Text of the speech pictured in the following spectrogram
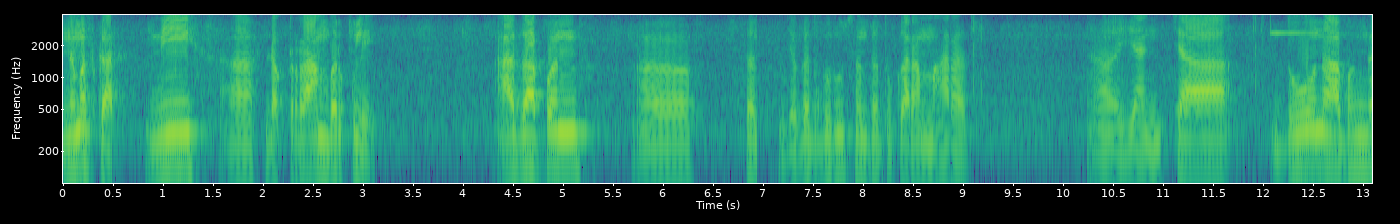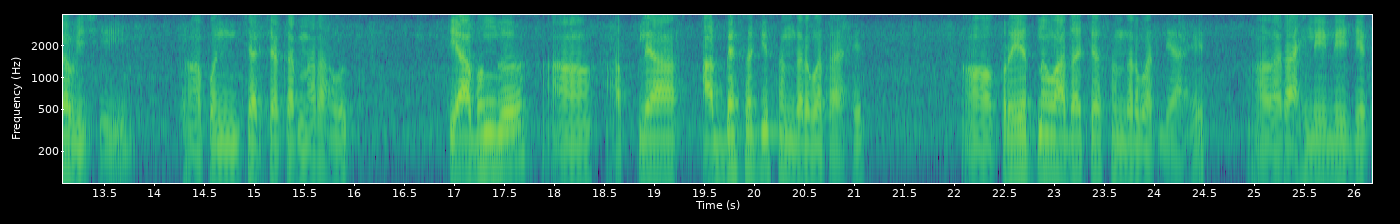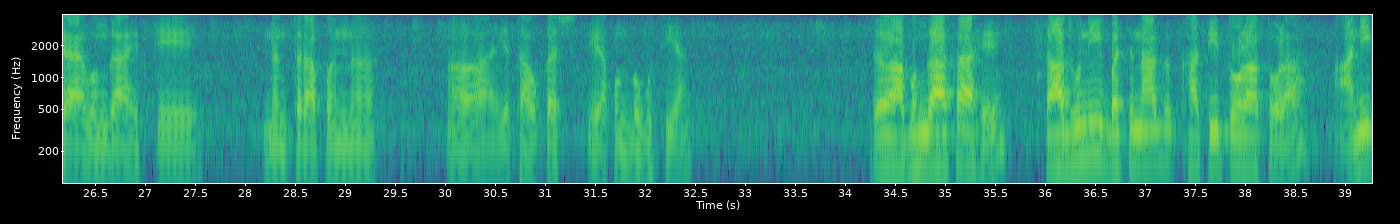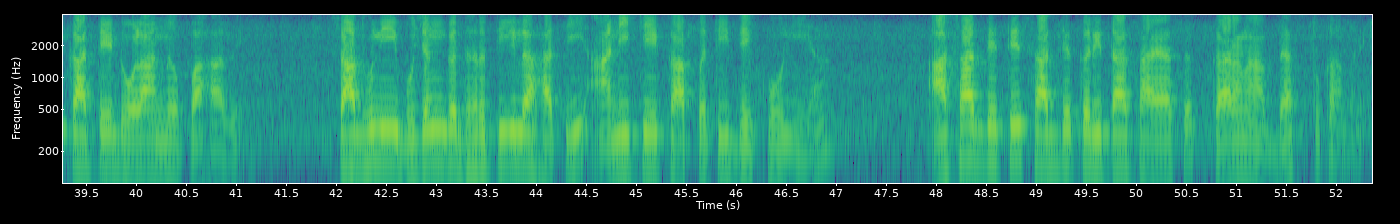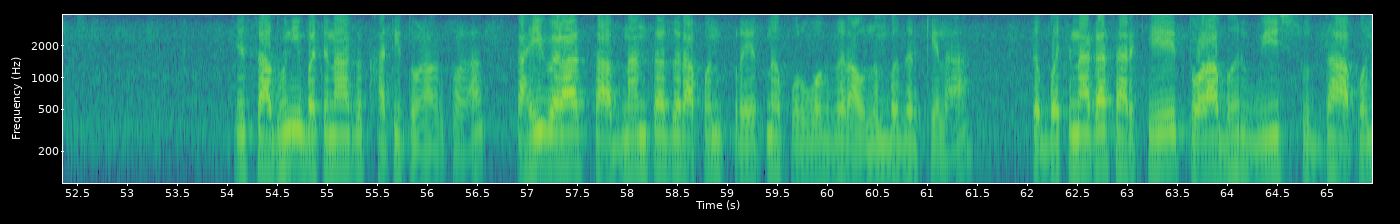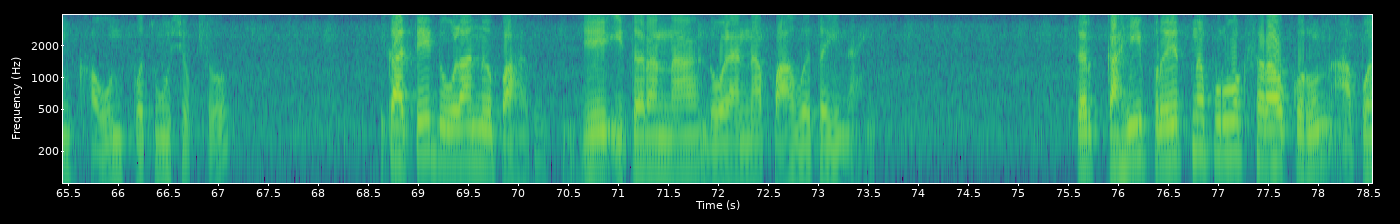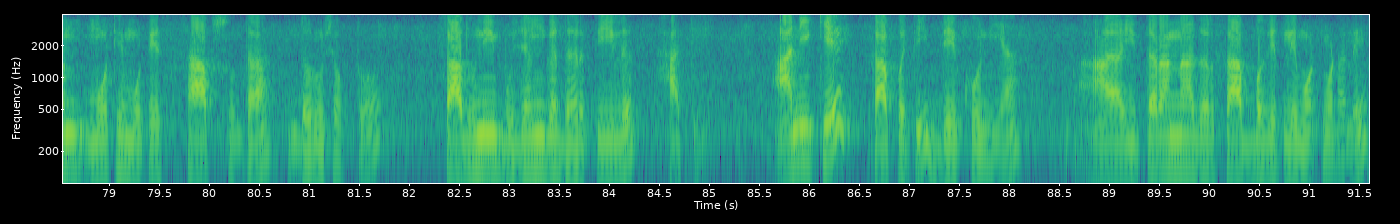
नमस्कार मी डॉक्टर राम बरकुले. आज आपण संत जगद्गुरू संत तुकाराम महाराज यांच्या दोन अभंगाविषयी आपण चर्चा करणार आहोत. ते अभंग आपल्या अभ्यासाची संदर्भात आहेत प्रयत्नवादाच्या संदर्भातले आहेत राहिलेले जे काय अभंग आहेत ते नंतर आपण यथावकाश ते आपण बघूच या. तर अभंग असा आहे साधुनी बचनाग खाती तोळा तोळा आणि काते डोळा न पहावे? साधुनी भुजंग धरतील हाती आणि के कापती देखोनिया असाध्य ते साध्य करिता सायास कारण अभ्यास तुका म्हणे. हे साधुनी बचनाग खाती तोळा तोळा. काही वेळा साधनांचा जर आपण प्रयत्नपूर्वक जर अवलंब जर केला तर बचनागासारखे तोळाभर विषसुद्धा आपण खाऊन पचवू शकतो. का ते डोळा न पाहावे जे इतरांना डोळ्यांना पाहवतही नाही. तर काही प्रयत्नपूर्वक सराव करून आपण मोठे मोठे सापसुद्धा धरू शकतो. साधुनी भुजंग धरतील हाती. आणि के कापती देखोनिया. इतरांना जर साप बघितले मोठमोठाले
